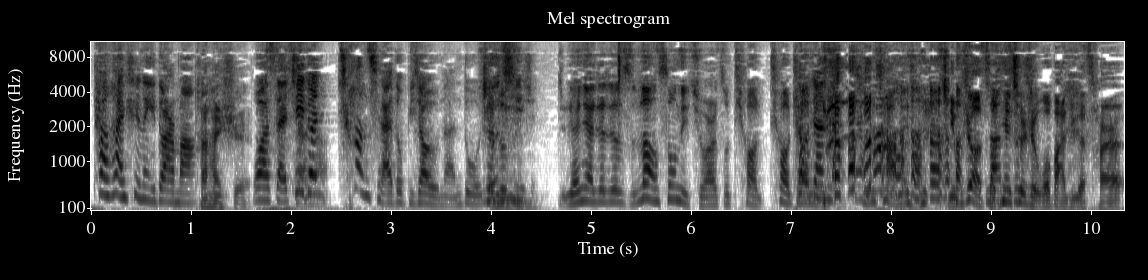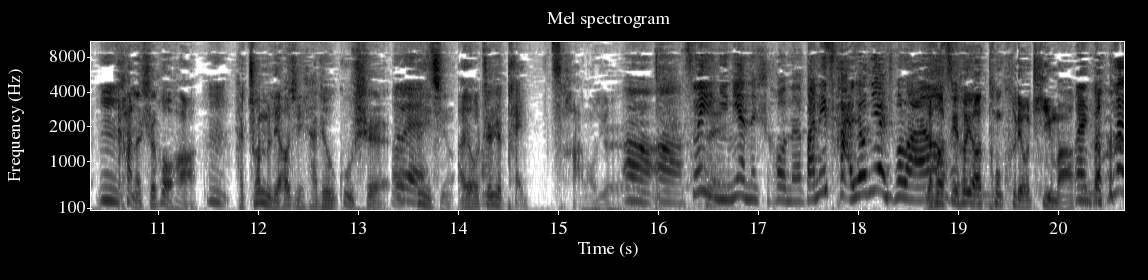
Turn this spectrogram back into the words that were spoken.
探汉室那一段吗？探汉室。哇塞，这段唱起来都比较有难度，尤其是人家这就是朗诵的曲儿，就跳跳跳战平常的。你不知道，昨天就是我把这个词儿看了之后哈，嗯，还专门了解一下这个故事背景。哎呦，真是太。惨了，我觉得。嗯嗯，所以你念的时候呢，把那惨要念出来啊。然后最后要痛哭流涕吗？哎，那那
